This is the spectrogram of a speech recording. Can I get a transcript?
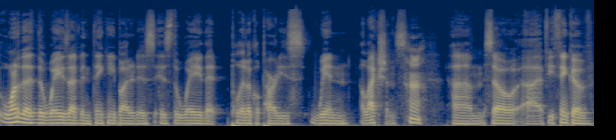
one of the, the ways I've been thinking about it is is the way that political parties win elections. Huh. Um, so uh, if you think of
